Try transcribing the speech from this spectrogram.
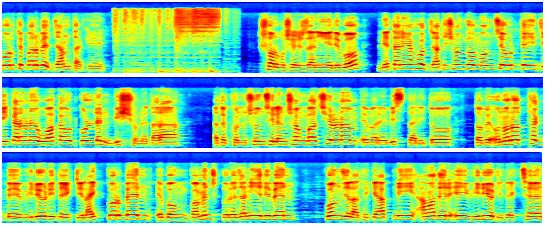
করতে পারবে জান্তাকে। সর্বশেষ জানিয়ে দেব, নেতানিয়াহু জাতিসংঘ মঞ্চে উঠতেই যে কারণে ওয়াকআউট করলেন বিশ্ব নেতারা। এতক্ষণ শুনছিলেন সংবাদ শিরোনাম, এবারে বিস্তারিত। তবে অনুরোধ থাকবে ভিডিওটিতে একটি লাইক করবেন এবং কমেন্ট করে জানিয়ে দিবেন কোন জেলা থেকে আপনি আমাদের এই ভিডিওটি দেখছেন।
